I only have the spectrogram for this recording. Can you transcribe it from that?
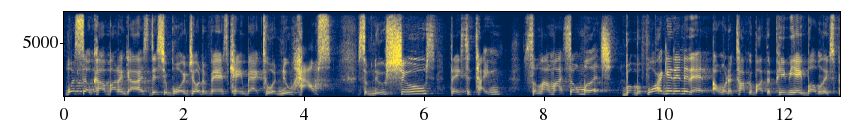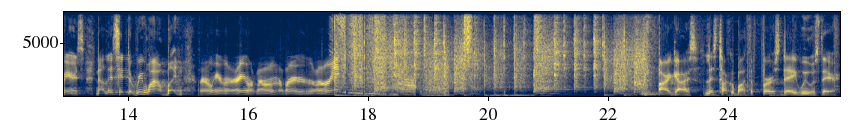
What's up, Kyle Bottom guys? This your boy Joe Devance. Came back to a new house, some new shoes, thanks to Titan. Salamat so much. But before I get into that, I want to talk about the PBA bubble experience. Now let's hit the rewind button. All right, guys, let's talk about the first day we was there.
